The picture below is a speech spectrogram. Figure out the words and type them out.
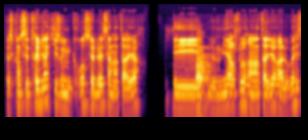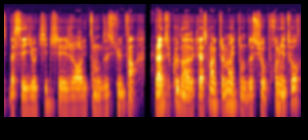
Parce qu'on sait très bien qu'ils ont une grosse faiblesse à l'intérieur. Et le meilleur joueur à l'intérieur à l'ouest, bah, c'est Jokic. Et genre, il tombe dessus. Enfin, là, du coup, dans notre classement actuellement, il tombe dessus au premier tour.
